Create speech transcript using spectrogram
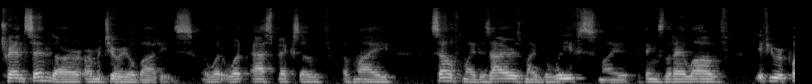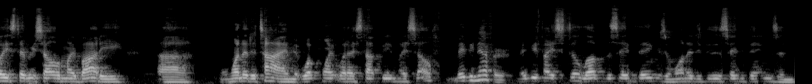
transcend our, our material bodies? What, what aspects of, of my self, my desires, my beliefs, my things that I love, if you replaced every cell in my body, uh, one at a time. At what point would I stop being myself? Maybe never. Maybe if I still loved the same things and wanted to do the same things and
